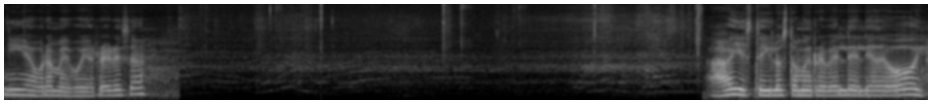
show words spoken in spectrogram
Y ahora me voy a regresar. Ay, este hilo está muy rebelde el día de hoy.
